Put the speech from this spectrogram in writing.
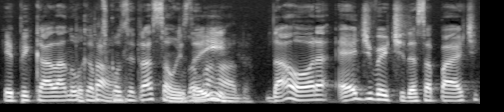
replicar lá no Total. campo de concentração. Tá Isso daí, amarrado. da hora, é divertido essa parte,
